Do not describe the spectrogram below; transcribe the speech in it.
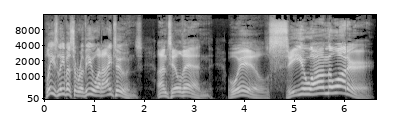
please leave us a review on iTunes. Until then, we'll see you on the water.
